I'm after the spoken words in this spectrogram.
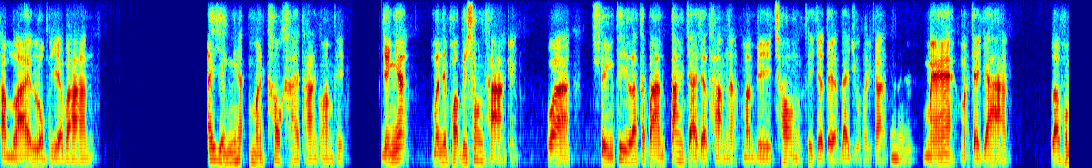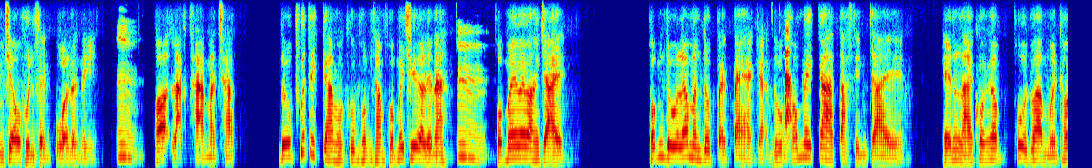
ทำร้ายโรงพยาบาล ไอ้อย่างเงี้ยมันเข้าข่ายฐานความผิด อย่างเงี้ยมันยังพอมีช่องทางเองว่าสิ่งที่รัฐบาลตั้งใจจะทำน่ะ มันมีช่องที่จะเดินได้อยู่เหมือนกันอืมแม้มันจะยาก แล้วผมเชื่อว่าคุณเซนกลัวเรื่องนี้อืมเพราะหลักฐานมันชัด ดูพฤติกรรมของคุณผมทำผมไม่เชื่อเลยนะอืมผมไม่ไว้วางใจ ผมดูแล้วมันดูแปลกๆอะ ดูค่ะเขาไม่กล้าตัดสินใจ เห็นหลายคนก็พูดว่าเหมือนเขา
